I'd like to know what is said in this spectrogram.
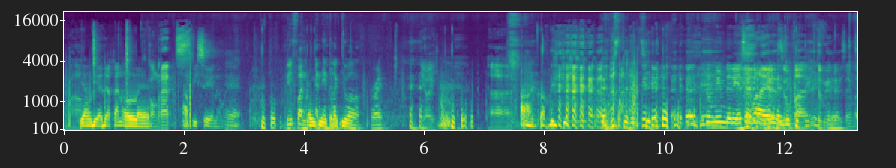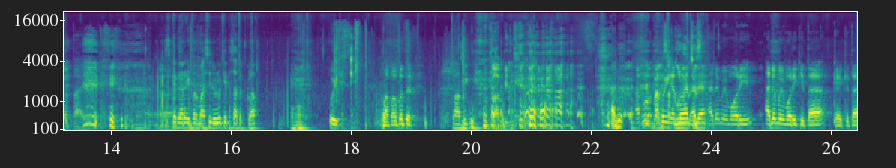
Wow. yang diadakan oleh Congrats. APC namanya yeah. Thank and intellectual, right? Yoi. Eh, ah tapi itu meme dari SMA ya sumpah, itu meme SMA tai. Sekedar informasi dulu kita satu klub, wih klub apa tuh clubbing. Clubbing. Aku aku ingat banget ada ada memori ada memori kita kayak kita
